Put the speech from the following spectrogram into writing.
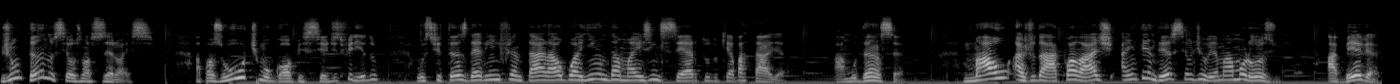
juntando-se aos nossos heróis. Após o último golpe ser desferido, os titãs devem enfrentar algo ainda mais incerto do que a batalha: a mudança. Mal ajuda a Aqualad a entender seu dilema amoroso. Abelha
